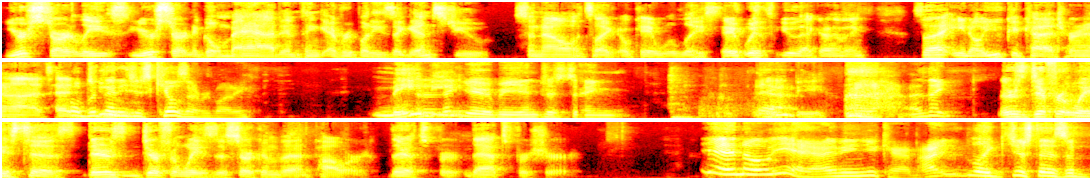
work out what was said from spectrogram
you're startly you're starting to go mad and think everybody's against you. So now it's like, okay, will they stay with you? That kind of thing. So that you know, you could kind of turn it on its head. Oh, but too. then he just kills everybody. Maybe. I think it would be interesting. Maybe. Yeah. I think there's different ways to there's different ways to circumvent power. That's for that's for sure. Yeah, no, yeah. I mean, you can. I like just as a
